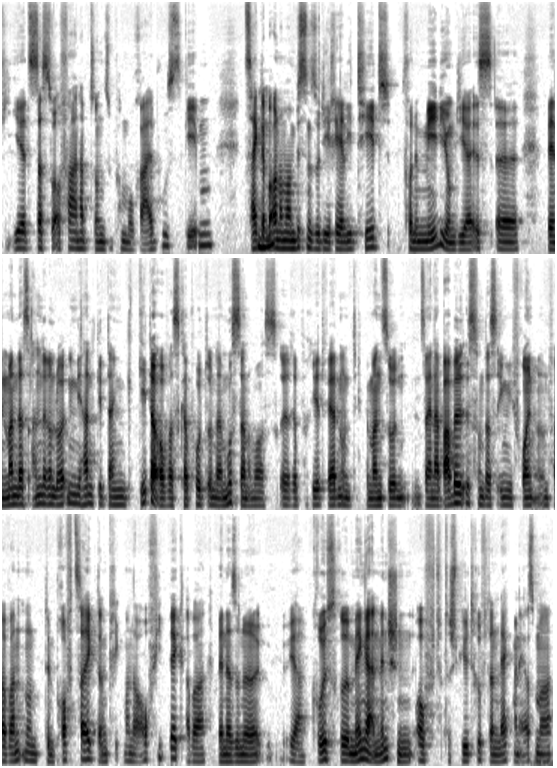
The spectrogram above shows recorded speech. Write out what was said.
wie ihr jetzt das so erfahren habt, so einen super Moralboost geben. Zeigt mhm. aber auch nochmal ein bisschen so die Realität von dem Medium, die er ist. Äh, wenn man das anderen Leuten in die Hand gibt, dann geht da auch was kaputt und dann muss da noch was äh, repariert werden. Und wenn man so in seiner Bubble ist und das irgendwie Freunden und Verwandten und dem Prof zeigt, dann kriegt man da auch Feedback. Aber wenn er so eine ja, größere Menge an Menschen auf das Spiel trifft, dann merkt man erstmal,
